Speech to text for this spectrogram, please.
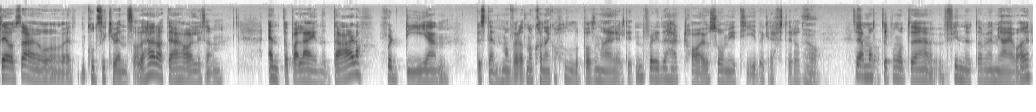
det også er jo en konsekvens av det her, at jeg har liksom endt opp aleine der, da. Fordi jeg bestemte meg for at nå kan jeg ikke holde på sånn her hele tiden. Fordi det her tar jo så mye tid og krefter. Og, ja. så jeg måtte på en måte finne ut av hvem jeg var.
